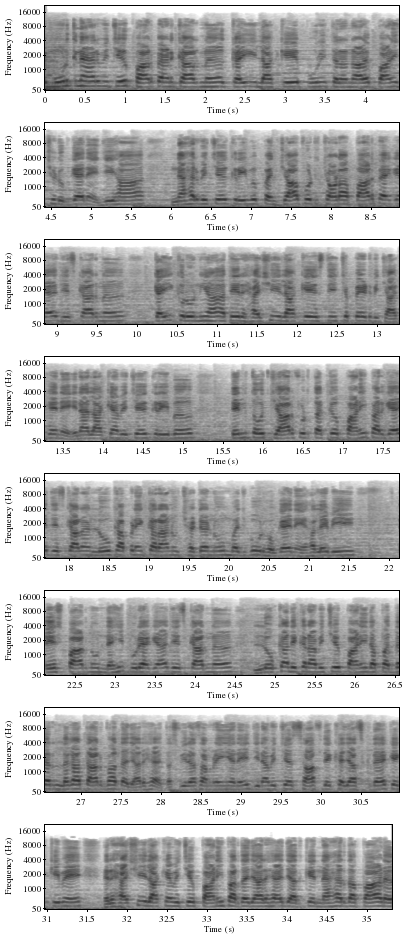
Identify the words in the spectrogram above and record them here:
ਮੂਣਕ ਨਹਿਰ ਵਿੱਚ ਪਾੜ ਪੈਣ ਕਾਰਨ ਕਈ ਇਲਾਕੇ ਪੂਰੀ ਤਰ੍ਹਾਂ ਨਾਲ ਪਾਣੀ 'ਚ ਡੁੱਬ ਗਏ ਨੇ। ਜੀ ਹਾਂ, ਨਹਿਰ ਵਿੱਚ ਕਰੀਬ 50 ਫੁੱਟ ਚੌੜਾ ਪਾੜ ਪੈ ਗਿਆ ਜਿਸ ਕਾਰਨ ਕਈ ਕਲੋਨੀਆਂ ਅਤੇ ਰਿਹਾਇਸ਼ੀ ਇਲਾਕੇ ਇਸ ਦੀ ਚਪੇਟ ਵਿੱਚ ਆ ਗਏ ਨੇ। ਇਹਨਾਂ ਇਲਾਕਿਆਂ ਵਿੱਚ ਕਰੀਬ 3 ਤੋਂ 4 ਫੁੱਟ ਤੱਕ ਪਾਣੀ ਭਰ ਗਿਆ ਜਿਸ ਕਾਰਨ ਲੋਕ ਆਪਣੇ ਘਰਾਂ ਨੂੰ ਛੱਡਣ ਨੂੰ ਮਜਬੂਰ ਹੋ ਗਏ ਨੇ। ਹਲੇ ਵੀ ਇਸ ਪਾੜ ਨੂੰ ਨਹੀਂ ਪੂਰਿਆ ਗਿਆ, ਜਿਸ ਕਾਰਨ ਲੋਕਾਂ ਦੇ ਘਰਾਂ ਵਿੱਚ ਪਾਣੀ ਦਾ ਪੱਧਰ ਲਗਾਤਾਰ ਵਧਦਾ ਜਾ ਰਿਹਾ ਹੈ। ਤਸਵੀਰਾਂ ਸਾਹਮਣੇ ਆਈਆਂ ਨੇ, ਜਿਨ੍ਹਾਂ ਵਿੱਚ ਸਾਫ਼ ਦੇਖਿਆ ਜਾ ਸਕਦਾ ਹੈ ਕਿ ਕਿਵੇਂ ਰਿਹਾਇਸ਼ੀ ਇਲਾਕਿਆਂ ਵਿੱਚ ਪਾਣੀ ਭਰਦਾ ਜਾ ਰਿਹਾ ਹੈ, ਜਦਕਿ ਨਹਿਰ ਦਾ ਪਾੜ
